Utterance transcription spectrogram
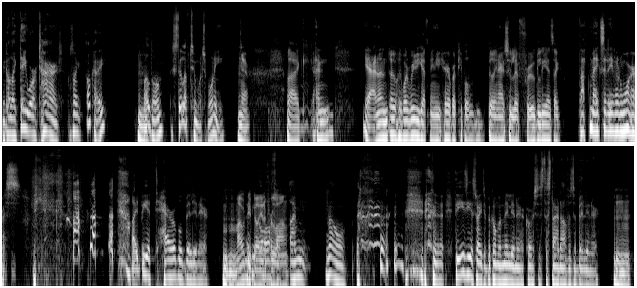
They go like they worked hard. I was like, okay, hmm. well done. They still have too much money. Yeah, like and yeah, and then uh, what really gets me, you hear about people, billionaires who live frugally, it's like, that makes it even worse. I'd be a terrible billionaire. Mm-hmm. I wouldn't be a billionaire for long. I'm no. the easiest way to become a millionaire, of course, is to start off as a billionaire. Mm-hmm.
